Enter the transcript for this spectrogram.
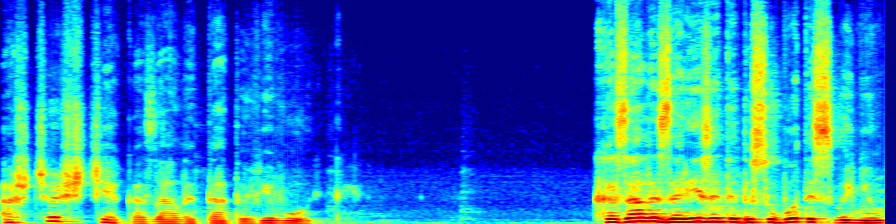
а що ще казали татові вуйки? Казали зарізати до суботи свиню.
